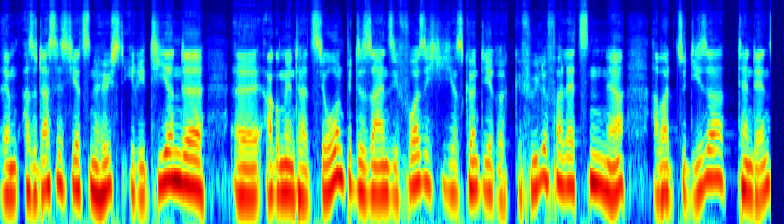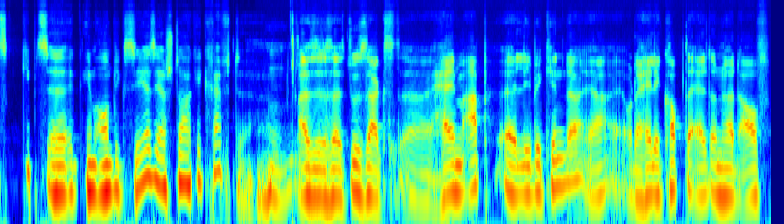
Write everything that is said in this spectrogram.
ähm, also das ist jetzt eine höchst irritierende äh, Argumentation, bitte seien Sie vorsichtig, es könnte Ihre Gefühle verletzen. Ja? Aber zu dieser Tendenz gibt es äh, im Augenblick sehr, sehr starke Kräfte. Hm. Also das heißt, du sagst äh, Helm ab, äh, liebe Kinder, ja? oder Helikoptereltern hört auf,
